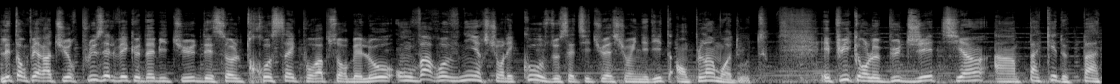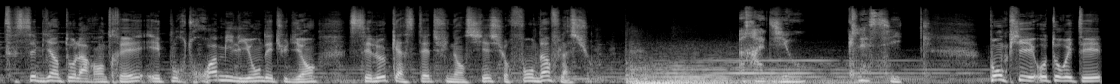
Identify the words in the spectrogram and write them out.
Les températures plus élevées que d'habitude, des sols trop secs pour absorber l'eau. On va revenir sur les causes de cette situation inédite en plein mois d'août. Et puis quand le budget tient à un paquet de pâtes, c'est bientôt la rentrée et pour 3 millions d'étudiants, c'est le casse-tête financier sur fond d'inflation. Classique. Pompiers, autorités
